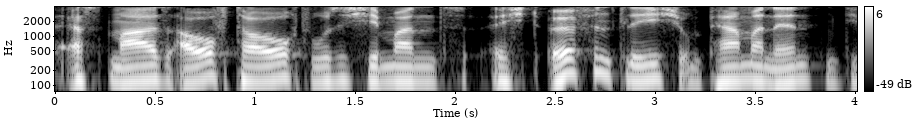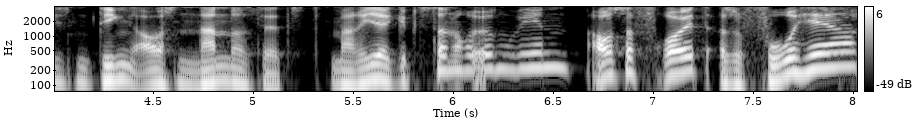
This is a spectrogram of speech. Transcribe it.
äh, erstmals auftaucht, wo sich jemand echt öffentlich und permanent mit diesem Ding auseinandersetzt. Maria, gibt's da noch irgendwen außer Freud? Also vorher?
